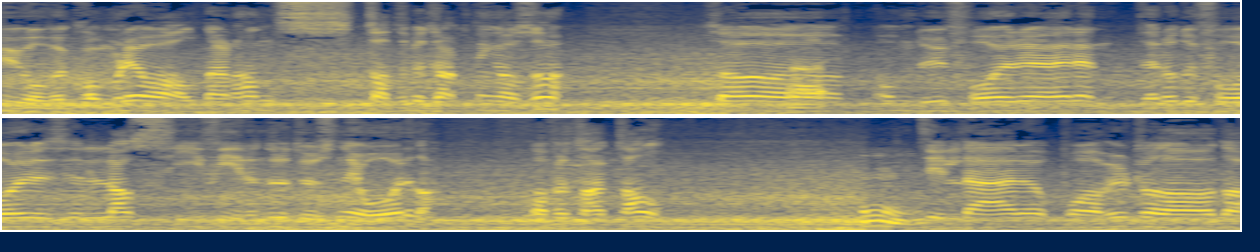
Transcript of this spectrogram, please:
uoverkommelig, og alderen hans tatt i betraktning også. Så du får eh, renter, og du får, la oss si 400 000 i året, da, bare for å ta et tall, Mm. til det er oppe og avgjort, og da, da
